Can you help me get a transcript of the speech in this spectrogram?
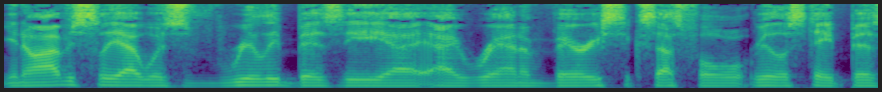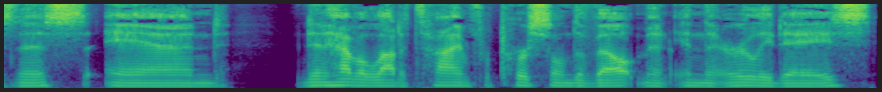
You know, obviously I was really busy. I, I ran a very successful real estate business and didn't have a lot of time for personal development in the early days.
